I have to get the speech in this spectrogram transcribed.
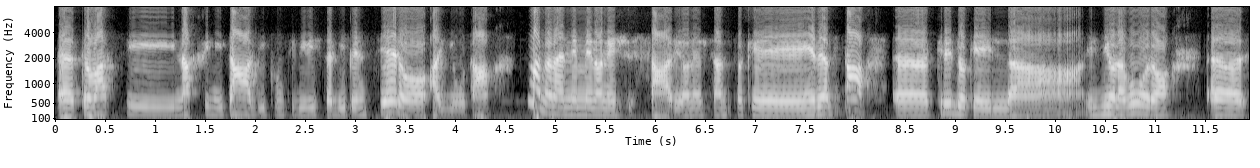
eh, trovarsi in affinità di punti di vista di pensiero aiuta, ma non è nemmeno necessario, nel senso che in realtà eh, credo che il, il mio lavoro eh,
